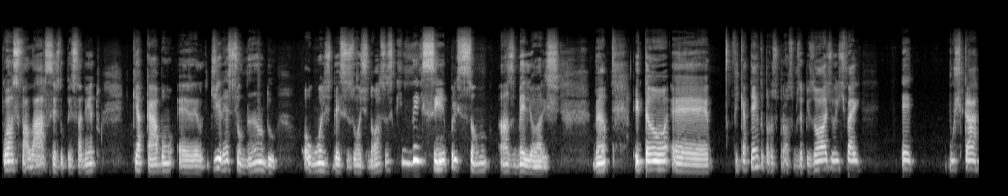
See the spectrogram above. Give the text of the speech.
quais falácias do pensamento que acabam é, direcionando algumas decisões nossas que nem sempre são as melhores. Né? Então, é, fique atento para os próximos episódios, a gente vai é, buscar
